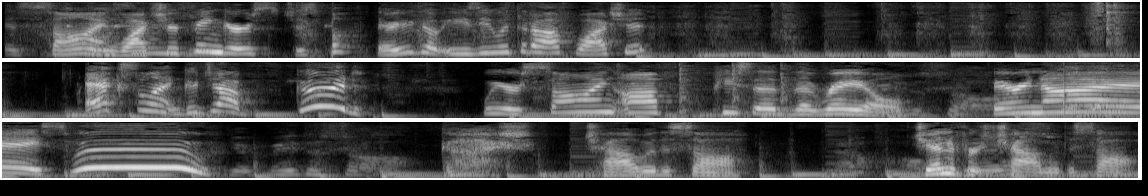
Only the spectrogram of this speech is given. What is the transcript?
It's sawing. Watch your fingers. Just oh, there you go. Easy with it off. Watch it. Excellent. Good job. Good. We are sawing off a piece of the rail. Very nice. Woo! Give me the saw. Gosh, child with a saw. Now, Jennifer's child with a saw.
